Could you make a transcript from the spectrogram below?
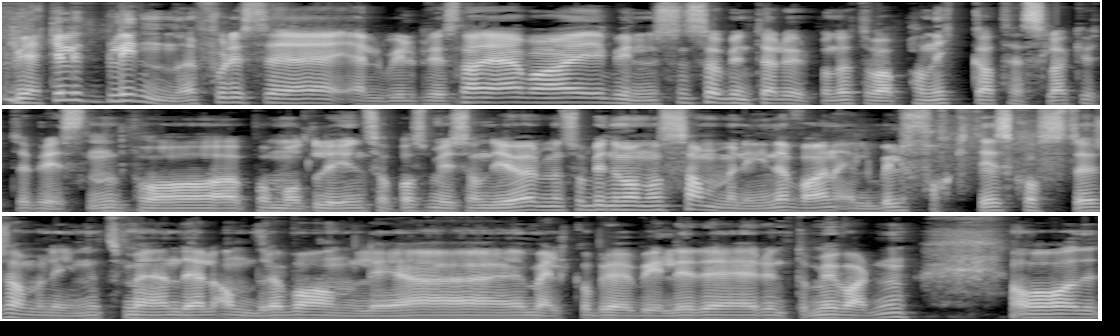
Vi er ikke litt blinde for disse elbilprisene. Jeg var I begynnelsen så begynte jeg å lure på om dette var panikk at Tesla kutter prisen på, på Model Y såpass mye som de gjør, men så begynner man å sammenligne hva en elbil faktisk koster sammenlignet med en del andre vanlige melk- og brødbiler rundt om i verden. Og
